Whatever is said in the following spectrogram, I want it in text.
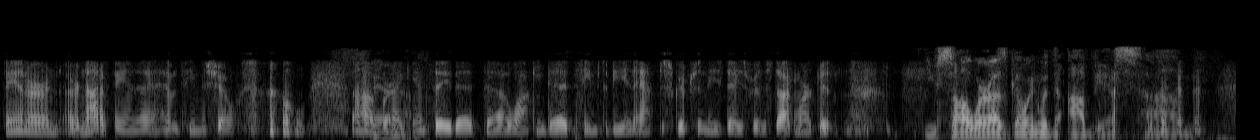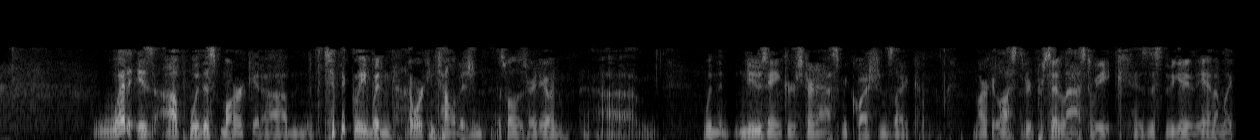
a fan or or not a fan. I haven't seen the show, so uh, but enough. I can say that uh, Walking Dead seems to be an apt description these days for the stock market. You saw where I was going with the obvious. Um, what is up with this market? Um, typically, when I work in television as well as radio, and um, when the news anchors start asking me questions like, "Market lost three percent last week. Is this the beginning of the end?" I'm like,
